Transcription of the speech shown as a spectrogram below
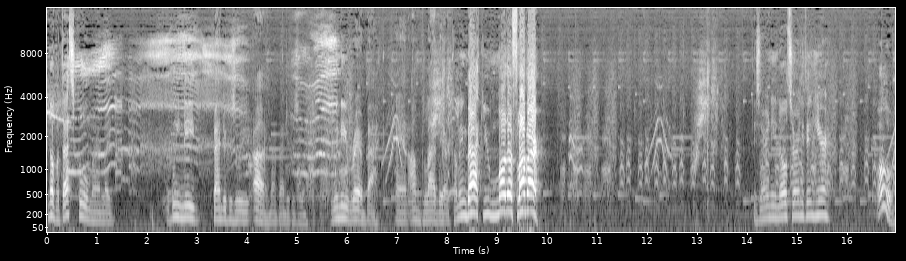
No, but that's cool, man. Like, we need Banjo Kazooie. Ah, not Banjo Kazooie. We need Rare back, and I'm glad they are coming back. You mother flubber! Is there any notes or anything here? Oh,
